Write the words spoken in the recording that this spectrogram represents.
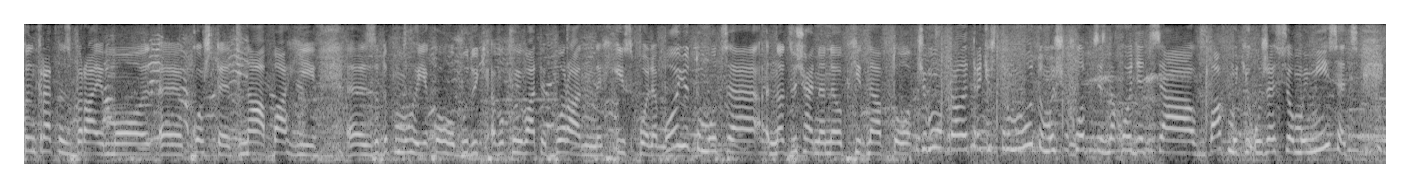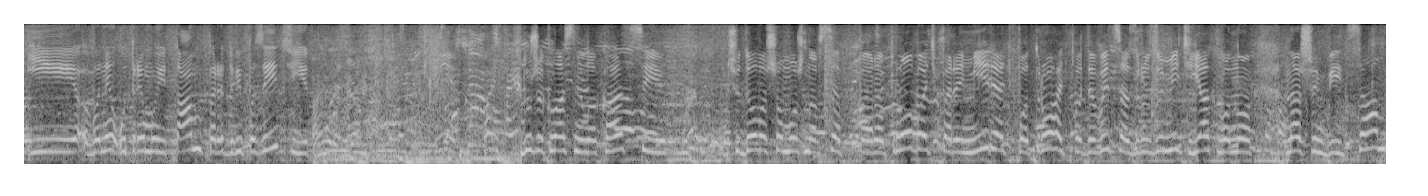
Конкретно збираємо е, кошти на багі, е, за допомогою якого будуть евакуювати поранених із поля бою. Тому це надзвичайно необхідне авто. Чому обрали третю штурмову? Тому що хлопці знаходяться в Бахмуті уже сьомий місяць, і вони утримують там передові позиції. Дуже класні локації. Чудово, що можна все перепробувати, переміряти, потрогати, подивитися, зрозуміти, як воно нашим бійцям.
